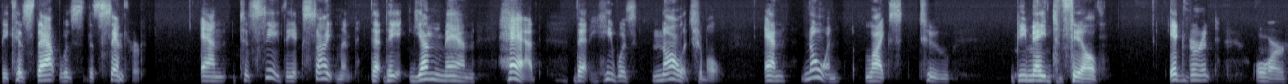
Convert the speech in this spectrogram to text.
because that was the center. And to see the excitement that the young man had, that he was knowledgeable, and no one likes to be made to feel ignorant or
